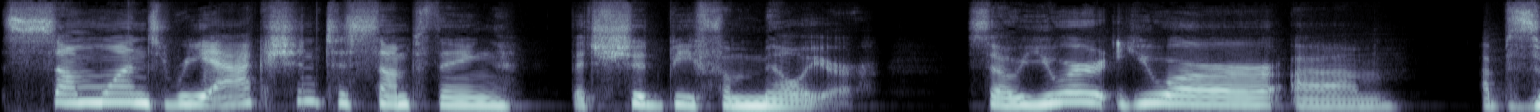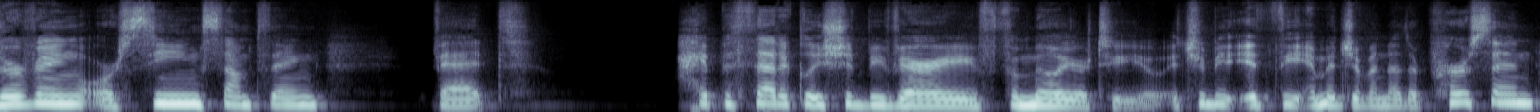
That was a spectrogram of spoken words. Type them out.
someone's reaction to something that should be familiar. So you are you are um, observing or seeing something that hypothetically should be very familiar to you. It should be it's the image of another person,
